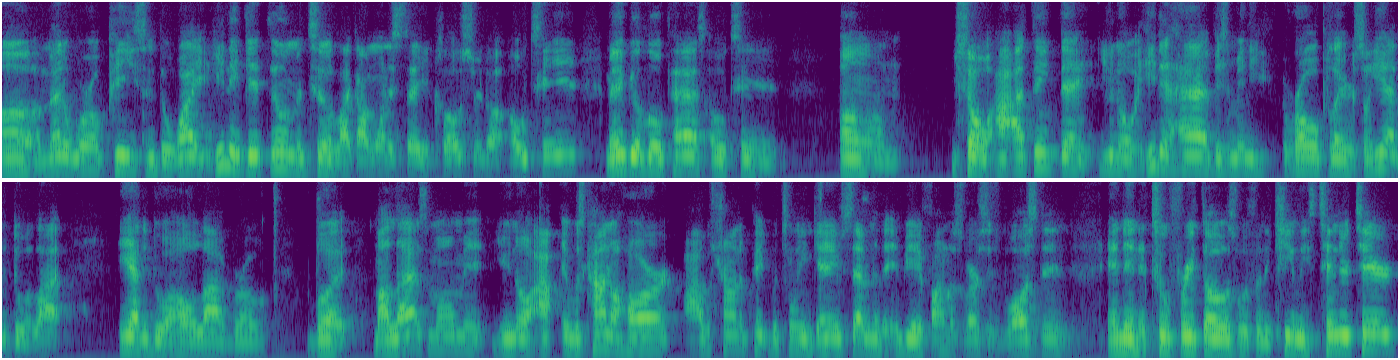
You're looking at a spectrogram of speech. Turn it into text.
uh, Metta World Peace, and Dwight. He didn't get them until like I want to say closer to 010, maybe a little past 010. Um, so I, I think that you know he didn't have as many role players, so he had to do a lot. He had to do a whole lot, bro. But my last moment, you know, I, it was kind of hard. I was trying to pick between Game Seven of the NBA Finals versus Boston, and then the two free throws with an Achilles tender tear.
